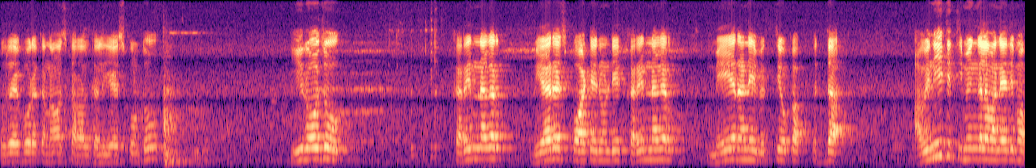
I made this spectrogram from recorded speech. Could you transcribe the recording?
హృదయపూర్వక నమస్కారాలు తెలియజేసుకుంటూ ఈరోజు కరీంనగర్ బీఆర్ఎస్ పార్టీ నుండి కరీంనగర్ మేయర్ అనే వ్యక్తి ఒక పెద్ద అవినీతి తిమింగలం అనేది మా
